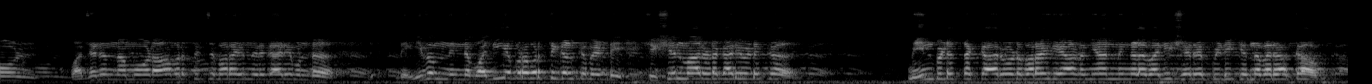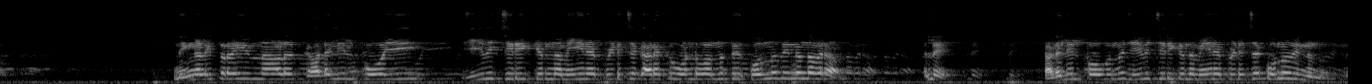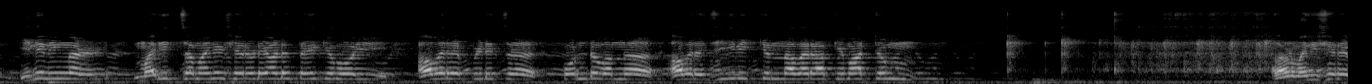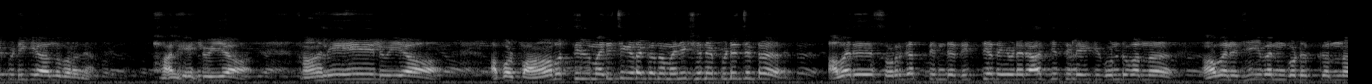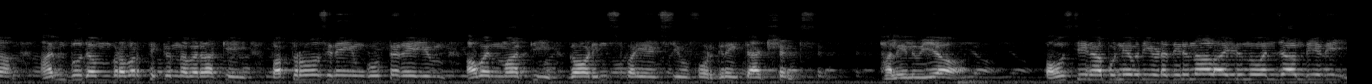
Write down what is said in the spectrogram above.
അപ്പോൾ വചനം നമ്മോട് ആവർത്തിച്ച് പറയുന്ന ഒരു കാര്യമുണ്ട്. ദൈവം നിന്നെ വലിയ പ്രവൃത്തികൾക്ക് വേണ്ടി ശിഷ്യന്മാരുടെ കാര്യം എടുക്ക്. മീൻപിടുത്തക്കാരോട് പറയുകയാണ് ഞാൻ നിങ്ങളെ മനുഷ്യരെ പിടിക്കുന്നവരാക്കാം. നിങ്ങൾ ഇത്രയും നാൾ കടലിൽ പോയി ജീവിച്ചിരിക്കുന്ന മീനെ പിടിച്ച് കരക്ക് കൊണ്ടുവന്ന് കൊന്നു തിന്നുന്നവരാണ്. അല്ലേ? കടലിൽ പോകുന്നു ജീവിച്ചിരിക്കുന്ന മീനെ പിടിച്ച് കൊന്നു തിന്നുന്നു. ഇനി നിങ്ങൾ മരിച്ച മനുഷ്യരുടെ അടുത്തേക്ക് പോയി അവരെ പിടിച്ച് കൊണ്ടുവന്ന് അവരെ ജീവിക്കുന്നവരാക്കി മാറ്റും. അതാണ് മനുഷ്യരെ പിടിക്കുക എന്ന് പറഞ്ഞ. ഹാലേ ലുയ്യ ഹാലേ ലുയ്യ അപ്പോൾ പാപത്തിൽ മരിച്ചു കിടക്കുന്ന മനുഷ്യനെ പിടിച്ചിട്ട് അവരെ സ്വർഗത്തിന്റെ നിത്യതയുടെ രാജ്യത്തിലേക്ക് കൊണ്ടുവന്ന് അവന് ജീവൻ കൊടുക്കുന്ന അത്ഭുതം പ്രവർത്തിക്കുന്നവരാക്കി പത്രോസിനെയും കൂട്ടരെയും അവൻ മാറ്റി. God inspires you for great actions hallelujah Faustina പുണ്യവതിയുടെ തിരുനാളായിരുന്നു അഞ്ചാം തീയതി.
